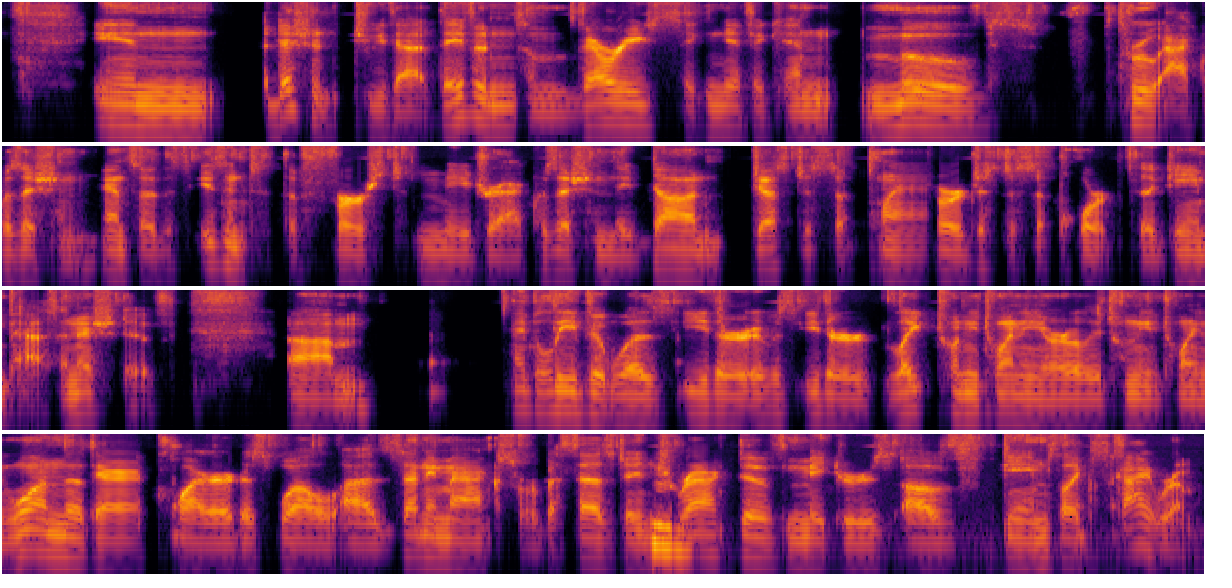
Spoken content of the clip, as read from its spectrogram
In addition to that, they've done some very significant moves through acquisition. And so this isn't the first major acquisition they've done just to supplant or just to support the Game Pass initiative. Um, I believe it was either it was either late 2020 or early 2021 that they acquired as well as ZeniMax or Bethesda hmm. Interactive, mm-hmm. makers of games like Skyrim.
